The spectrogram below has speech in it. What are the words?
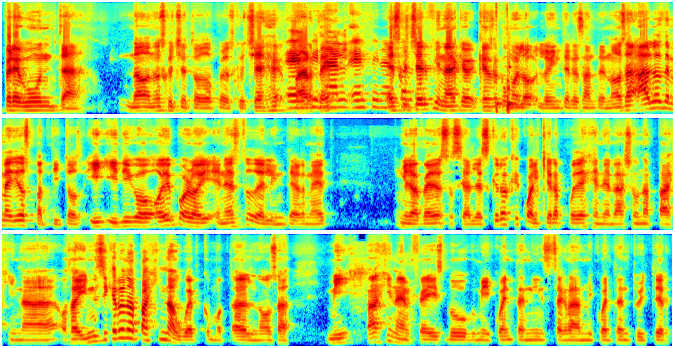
Pregunta. No, no escuché todo, pero escuché parte. escuché el final, que, es como lo, interesante, ¿no? O sea, hablas de medios patitos y, y digo, hoy por hoy, en esto del Internet, y las redes sociales, creo que cualquiera puede generarse una página, o sea, y ni siquiera una página web como tal, ¿no? O sea, mi página en Facebook, mi cuenta en Instagram, mi cuenta en Twitter,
